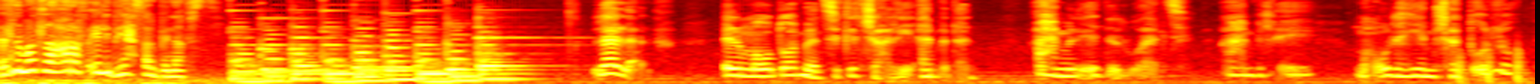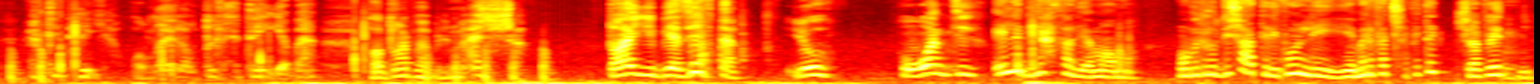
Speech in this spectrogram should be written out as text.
لازم أطلع أعرف إيه اللي بيحصل بنفسي. لا لا لا. الموضوع ما تسكتش عليه ابدا. أعمل إيه دلوقتي؟ أعمل إيه؟ معقوله هي مش هتقول له؟ أكيد هي. والله لو طلعت هي بقى هضربها بالمقشه طيب يا زفته يوه. هو انت إيه اللي بيحصل يا ماما؟ وما بترديش على التليفون ليه؟ هي ميرفت شافتك؟ شافتني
